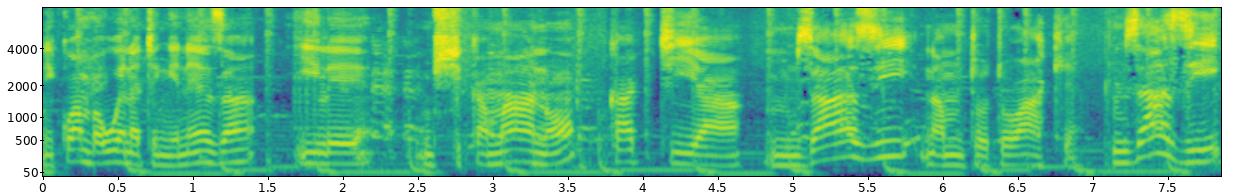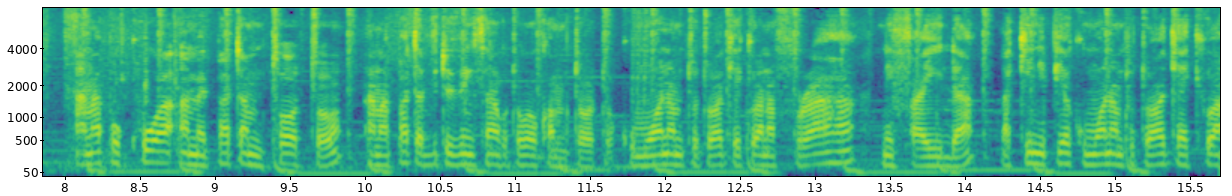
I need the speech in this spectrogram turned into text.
ni kwamba huwa inatengeneza ile mshikamano kati ya mzazi na mtoto wake. Mzazi anapokuwa amepata mtoto, anapata vitu vingi sana kutoka kwa mtoto. Kumwona mtoto wake akiwa na furaha ni faida, lakini pia kumwona mtoto wake akiwa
